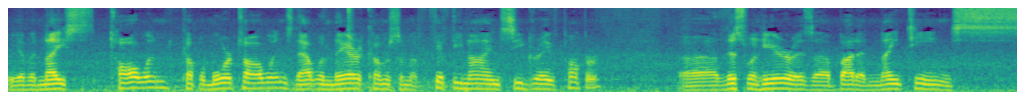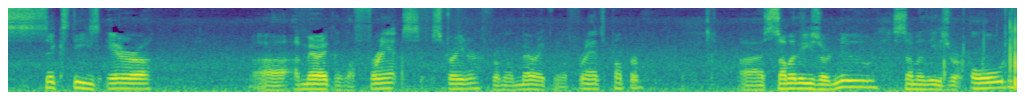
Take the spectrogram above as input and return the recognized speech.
We have a nice tall one, a couple more tall ones. That one there comes from a 59 Seagrave pumper. Uh, this one here is about a 1960s era uh, American LaFrance strainer from American LaFrance pumper. Uh, some of these are new, some of these are old.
